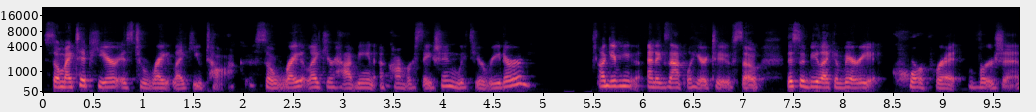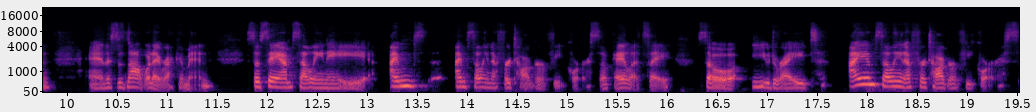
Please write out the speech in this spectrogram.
So my tip here is to write like you talk. So write like you're having a conversation with your reader. I'll give you an example here too. So this would be like a very corporate version and this is not what I recommend. So say I'm selling a I'm I'm selling a photography course, okay? Let's say. So you'd write I am selling a photography course.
